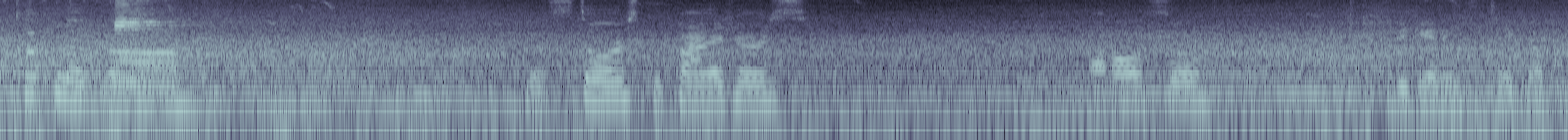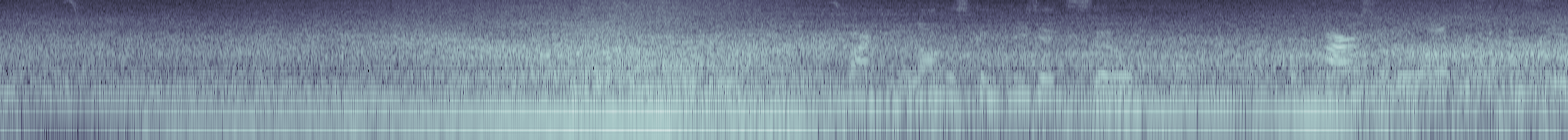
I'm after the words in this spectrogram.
a couple of uh, stores, proprietors are also beginning to take up lot is completed, so cars on the lot, as you can see,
